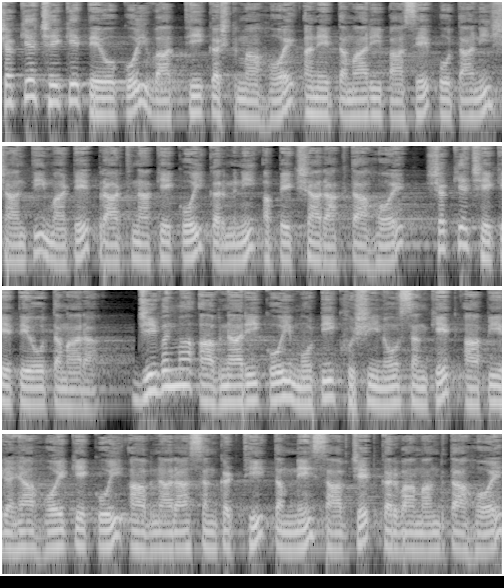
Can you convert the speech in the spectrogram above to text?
શક્ય છે કે તેઓ કોઈ વાતથી કષ્ટમાં હોય અને તમારી પાસે પોતાની શાંતિ માટે પ્રાર્થના કે કોઈ કર્મની અપેક્ષા રાખતા હોય, શક્ય છે કે તેઓ તમારા જીવનમાં આવનારી કોઈ મોટી ખુશીનો સંકેત આપી રહ્યા હોય કે કોઈ આવનારા સંકટથી તમને સાવચેત કરવા માંગતા હોય,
